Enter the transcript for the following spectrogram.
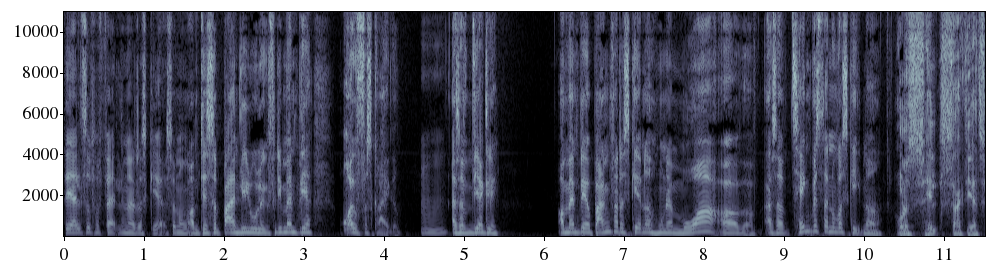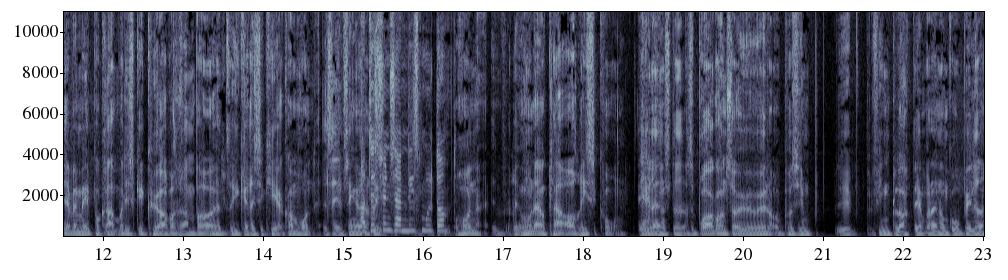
Det er altid forfærdeligt, når der sker sådan nogle. Om det er så bare en lille ulykke, fordi man bliver røvforskrækket. Mm. Altså virkelig. Og man bliver jo bange for, at der sker noget. Hun er mor, og, og altså, tænk, hvis der nu var sket noget. Hun har selv sagt ja til at være med i et program, hvor de skal køre op og ramper, og de kan risikere at komme rundt. Altså, jeg tænker, Og det ri- synes jeg er en lille smule dumt. hun, hun er jo klar over risikoen ja. et eller andet sted. Og så brokker hun så i øvrigt op på sin øh, fine blog der, hvor der er nogle gode billeder.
